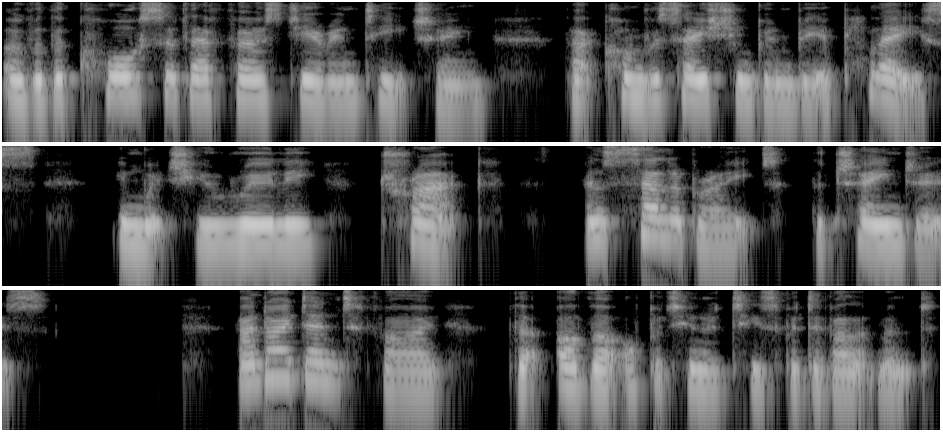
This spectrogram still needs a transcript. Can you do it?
over the course of their first year in teaching, that conversation can be a place in which you really track and celebrate the changes and identify the other opportunities for development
